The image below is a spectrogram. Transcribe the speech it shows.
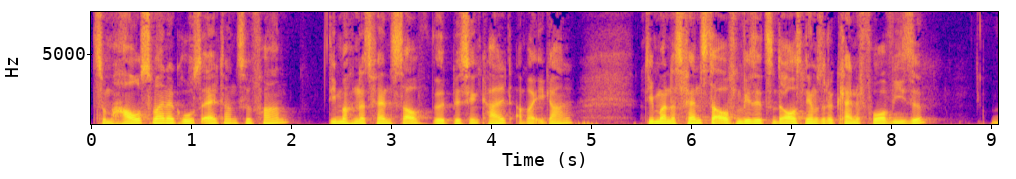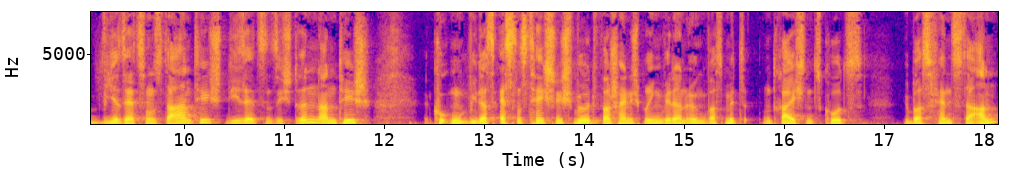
zum Haus meiner Großeltern zu fahren. Die machen das Fenster auf, wird ein bisschen kalt, aber egal. Die machen das Fenster auf und wir sitzen draußen, die haben so eine kleine Vorwiese. Wir setzen uns da an den Tisch, die setzen sich drinnen an den Tisch, gucken, wie das essenstechnisch wird. Wahrscheinlich bringen wir dann irgendwas mit und reichen es kurz übers Fenster an,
